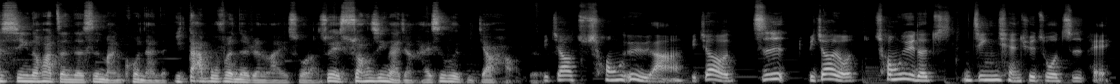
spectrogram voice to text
心的话真的是蛮困难的，一大部分的人来说了，所以双薪来讲还是会比较好的。比较充裕啊，比较有支，比较有充裕的金钱去做支配。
